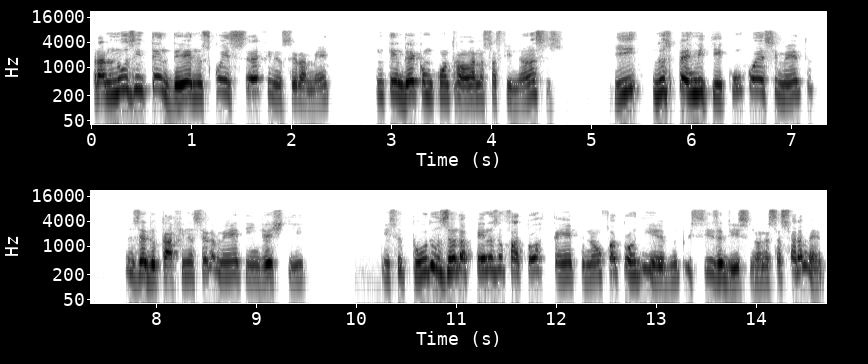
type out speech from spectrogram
para nos entender, nos conhecer financeiramente, entender como controlar nossas finanças e nos permitir, com conhecimento, nos educar financeiramente, investir. Isso tudo usando apenas o fator tempo, não o fator dinheiro. Não precisa disso, não necessariamente.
